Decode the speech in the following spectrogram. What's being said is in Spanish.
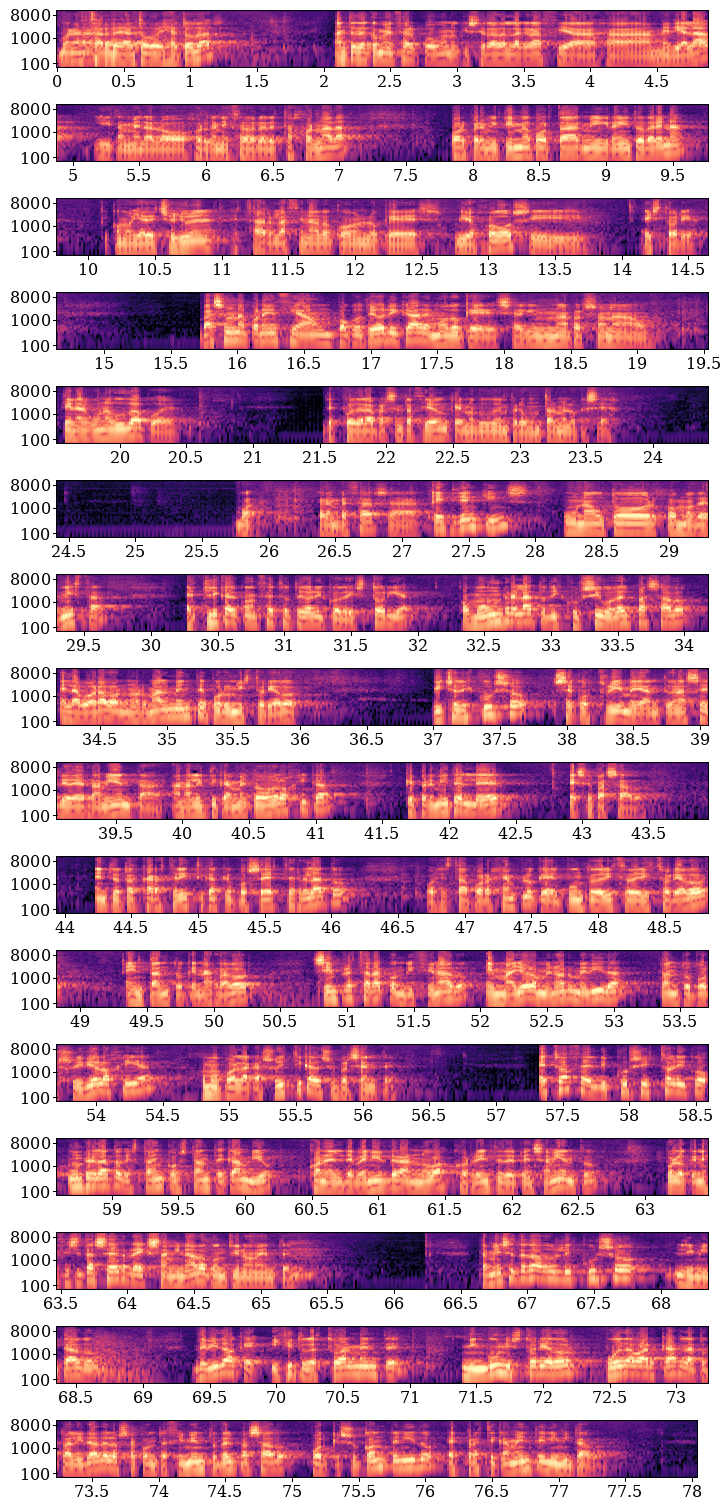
Buenas tardes a todos y a todas. Antes de comenzar, pues bueno, quisiera dar las gracias a Media Lab y también a los organizadores de esta jornada por permitirme aportar mi granito de arena, que como ya ha dicho Julen, está relacionado con lo que es videojuegos y, e historia. Va a ser una ponencia un poco teórica, de modo que si alguien, una persona tiene alguna duda, pues después de la presentación que no duden en preguntarme lo que sea. Bueno, para empezar, Keith Jenkins, un autor postmodernista, explica el concepto teórico de historia como un relato discursivo del pasado elaborado normalmente por un historiador. Dicho discurso se construye mediante una serie de herramientas analíticas y metodológicas que permiten leer ese pasado. Entre otras características que posee este relato, pues está, por ejemplo, que el punto de vista del historiador, en tanto que narrador, siempre estará condicionado, en mayor o menor medida, tanto por su ideología como por la casuística de su presente. Esto hace del discurso histórico un relato que está en constante cambio con el devenir de las nuevas corrientes de pensamiento, por lo que necesita ser reexaminado continuamente. También se trata de un discurso limitado, debido a que, y cito textualmente, ningún historiador puede abarcar la totalidad de los acontecimientos del pasado porque su contenido es prácticamente ilimitado.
